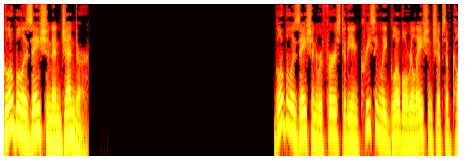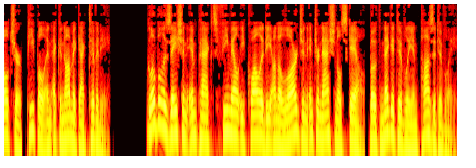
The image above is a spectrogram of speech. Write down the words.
Globalization and gender Globalization refers to the increasingly global relationships of culture, people and economic activity. Globalization impacts female equality on a large and international scale, both negatively and positively.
